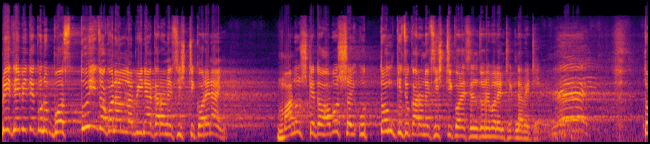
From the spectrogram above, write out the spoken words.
পৃথিবীতে কোনো বস্তুই যখন আল্লাহ বিনা কারণে সৃষ্টি করে নাই, মানুষকে তো অবশ্যই উত্তম কিছু কারণে সৃষ্টি করেছেন, জোরে বলেন ঠিক না বেটি তো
